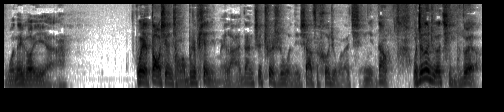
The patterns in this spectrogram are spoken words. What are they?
我那个也我也到现场了，不是骗你没来，但这确实是问题。下次喝酒我来请你，但我真的觉得挺不对的。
